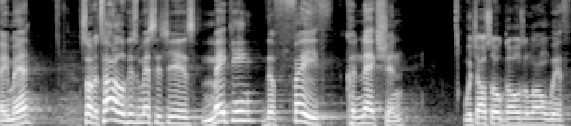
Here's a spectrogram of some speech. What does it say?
Amen. So, the title of this message is Making the Faith Connection, which also goes along with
